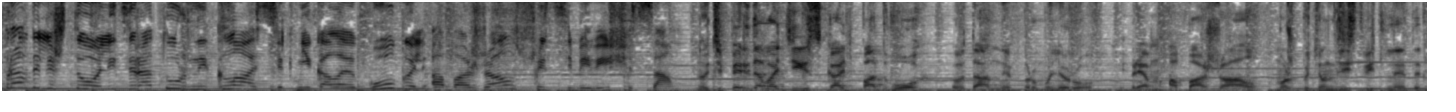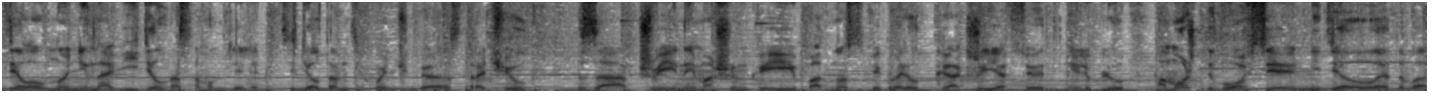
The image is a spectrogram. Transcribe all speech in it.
Правда ли, что литературный классик Николай Гоголь обожал шить себе вещи сам? Ну теперь давайте искать подвох в данной формулировке. Прям обожал. Может быть, он действительно это делал, но ненавидел на самом деле. Сидел там тихонечко, строчил за швейной машинкой и под нос себе говорил, как же я все это не люблю. А может и вовсе не делал этого.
